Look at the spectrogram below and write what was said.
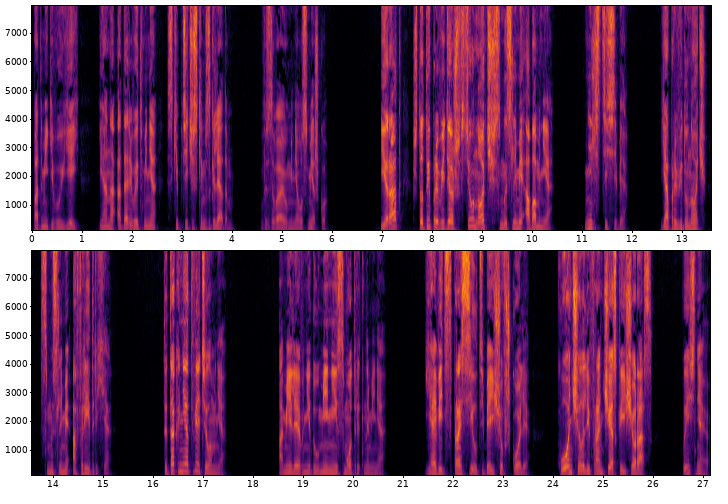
Подмигиваю ей, и она одаривает меня скептическим взглядом, вызывая у меня усмешку. «И рад, что ты проведешь всю ночь с мыслями обо мне. Не льсти себе». Я проведу ночь с мыслями о Фридрихе. Ты так и не ответила мне. Амелия в недоумении смотрит на меня. Я ведь спросил тебя еще в школе, кончила ли Франческа еще раз? Поясняю.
